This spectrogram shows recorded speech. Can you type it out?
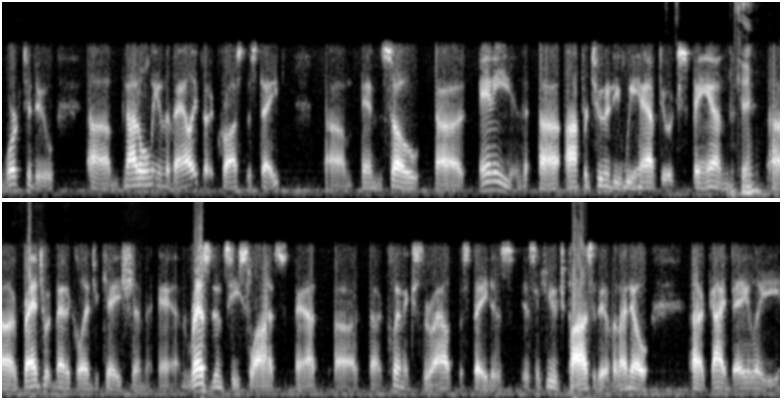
work to do, um, not only in the valley but across the state. Um, and so, uh, any uh, opportunity we have to expand Okay. uh, graduate medical education and residency slots at uh, uh, clinics throughout the state is is a huge positive. And I know uh, Guy Bailey,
